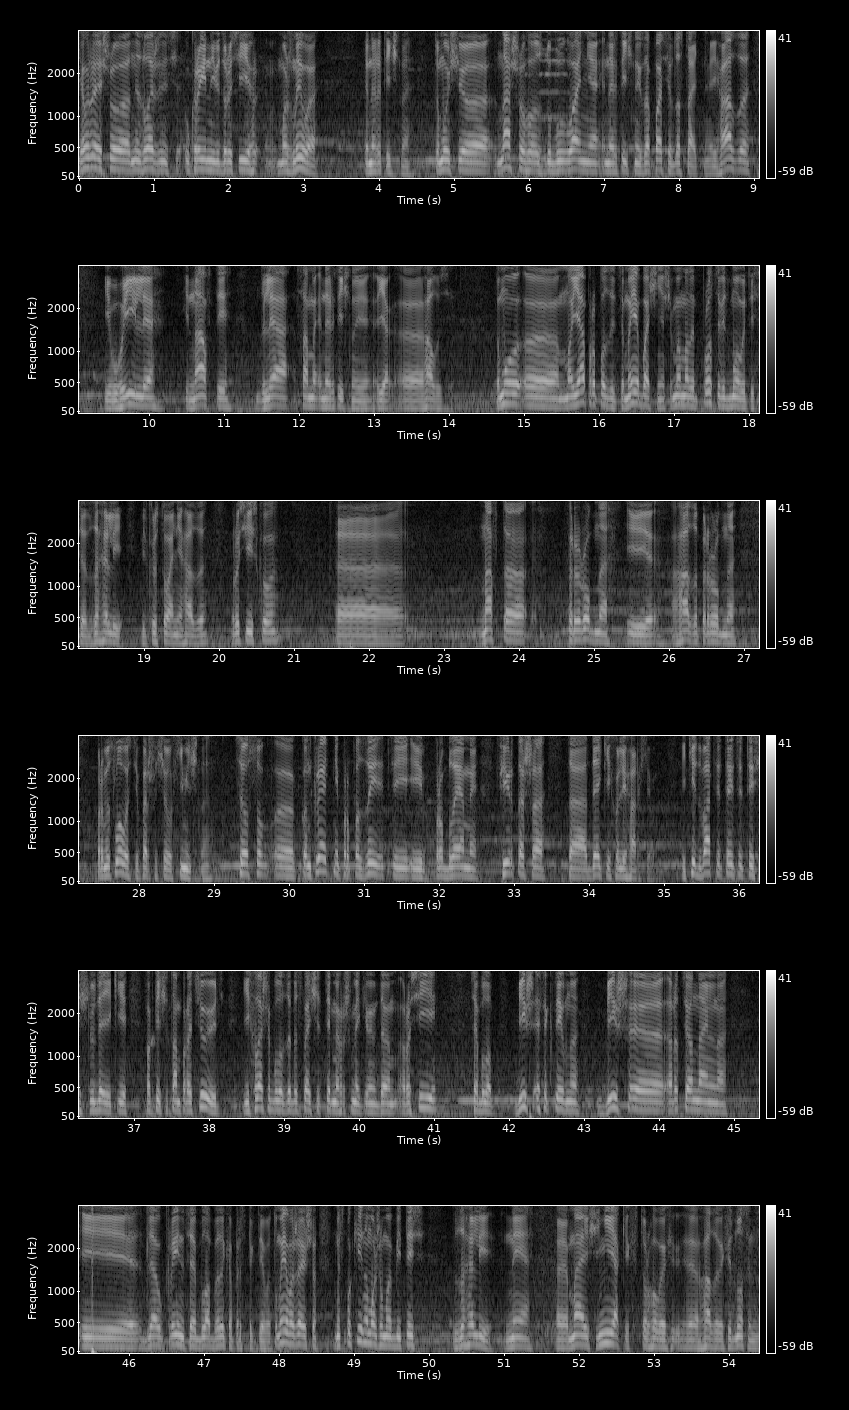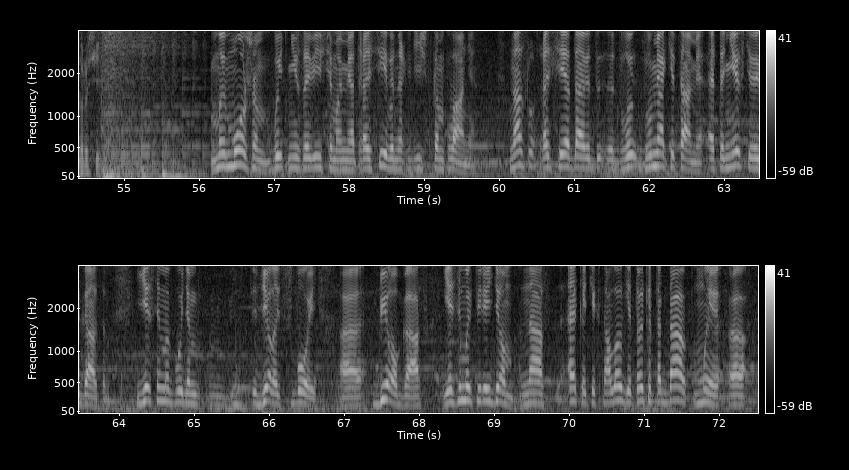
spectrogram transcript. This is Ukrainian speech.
Я вважаю, що незалежність України від Росії можлива енергетична, тому що нашого здобування енергетичних запасів достатньо і газу, і вугілля, і нафти для саме енергетичної е, галузі. Тому е, моя пропозиція, моє бачення, що ми мали просто відмовитися взагалі від користування газу російського. Е, нафтопереробна і газопереробна промисловості, в першу чергу хімічна. Це особ- е, конкретні пропозиції і проблеми фірташа та деяких олігархів. І ті 20-30 тисяч людей, які фактично там працюють, їх легше було забезпечити тими грошима, які ми даємо Росії. Це було б більш ефективно, більш е, раціонально. І для України це була б велика перспектива. Тому я вважаю, що ми спокійно можемо обійтись взагалі, не е, маючи ніяких торгових е, газових відносин з Росією. Мы можем быть независимыми от России в энергетическом плане. Нас Россия давит дву- двумя китами – это нефтью и газом. Если мы будем делать свой э, биогаз, если мы перейдем на экотехнологии, только тогда мы, э,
